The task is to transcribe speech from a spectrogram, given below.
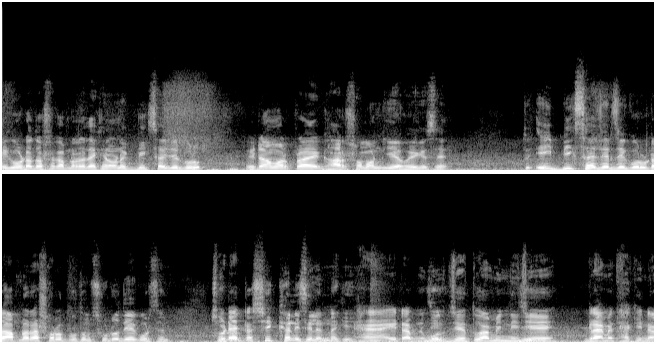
এই গরুটা দর্শক আপনারা দেখেন অনেক বিগ সাইজের গরু। এটা আমার প্রায় ঘাড় সমান ইয়ে হয়ে গেছে। তো এই বিগ সাইজের যে গরুটা আপনারা সর্বপ্রথম ছোটো দিয়ে করছেন। ছোট একটা শিক্ষা নিয়েছিলেন নাকি? হ্যাঁ এটা আপনি বল যেহেতু আমি নিজে গ্রামে থাকি না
